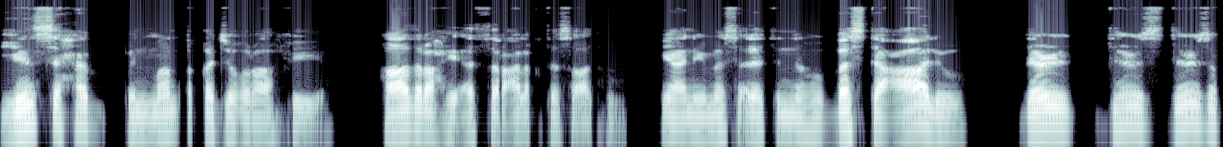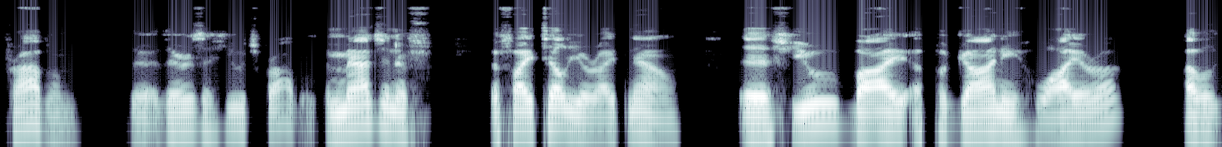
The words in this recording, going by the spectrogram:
ينسحب من منطقة جغرافية هذا راح يأثر على اقتصادهم يعني مسألة انه بس تعالوا there there's there's a problem there, there's a huge problem imagine if if I tell you right now if you buy a Pagani Huayra I will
